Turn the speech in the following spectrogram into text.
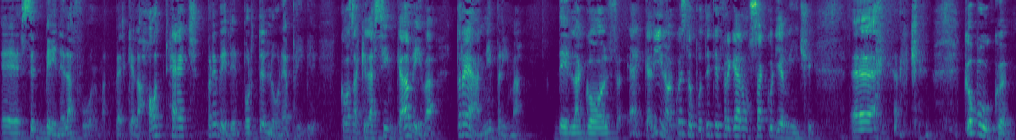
eh, sebbene la forma, perché la hot hatch prevede il portellone apribile, cosa che la Simca aveva tre anni prima della Golf. È carino, a questo potete fregare un sacco di amici. Eh, comunque,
